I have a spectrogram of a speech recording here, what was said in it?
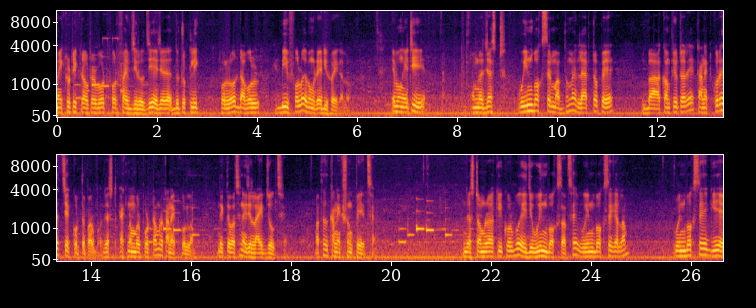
MikroTik router board four five zero G এই যে দুটো ক্লিক হলো ডাবল বিফ হলো এবং রেডি হয়ে গেল। এবং এটি আমরা জাস্ট উইনবক্সের মাধ্যমে ল্যাপটপে বা কম্পিউটারে কানেক্ট করে চেক করতে পারব। জাস্ট এক নম্বর পোর্টটা আমরা কানেক্ট করলাম। দেখতে পাচ্ছেন এই যে লাইট জ্বলছে। অর্থাৎ কানেকশন পেয়েছে। জাস্ট আমরা কি করব? এই যে উইন বক্স আছে উইন বক্সে গেলাম। উইন বক্সে গিয়ে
